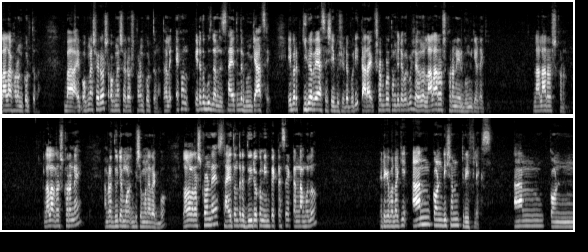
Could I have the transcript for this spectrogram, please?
লালা ক্ষরণ করতো না, বা অগ্নাশয় রস অগ্নাশয় রস ক্ষরণ করতো না। তাহলে এখন এটা তো বুঝলাম যে স্নায়ুতন্ত্রের ভূমিকা আছে। এবার কীভাবে আছে সেই বিষয়টা পড়ি? তারা সর্বপ্রথম যেটা বলব সেটা হলো লালা রস ক্ষরণের ভূমিকাটা কি? লালা রস ক্ষরণ লালা রসকরণে আমরা দুইটা বিষয় মনে রাখব। লালা রসকরণে স্নায়ুতন্ত্রের দুই রকম ইম্প্যাক্ট আছে। একটার নাম হলো এটাকে বলা কি? আনকন্ডিশনড রিফ্লেক্স আনকন্ডিশনড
